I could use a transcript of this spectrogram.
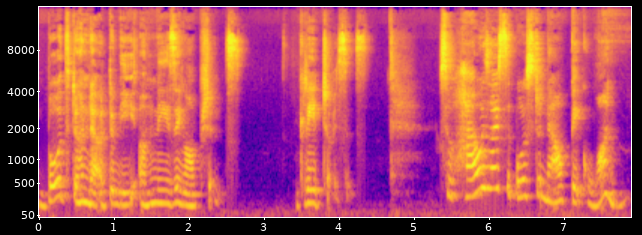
both turned out to be amazing options. Great choices. So, how is I supposed to now pick one?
